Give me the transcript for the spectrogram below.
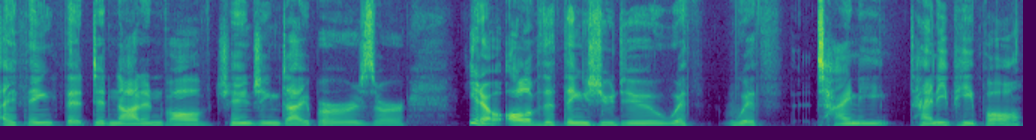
I think that did not involve changing diapers or, you know, all of the things you do with with tiny tiny people.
